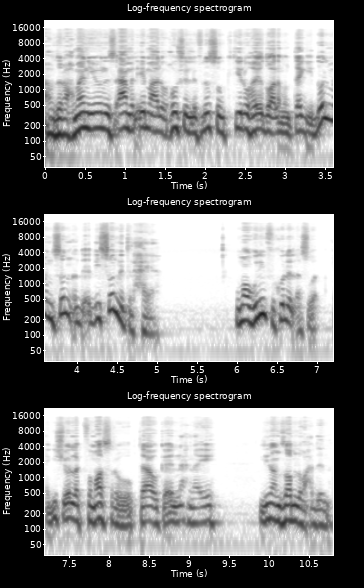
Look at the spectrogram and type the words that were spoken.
عبد الرحمن يونس أعمل إيه مع الوحوش اللي فلوسهم كتير وهيقضوا على منتجي؟ دول من سن دي سنة الحياة. وموجودين في كل الأسواق. ما يجيش يقول لك في مصر وبتاع وكأن إحنا إيه لينا نظام لوحدنا.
